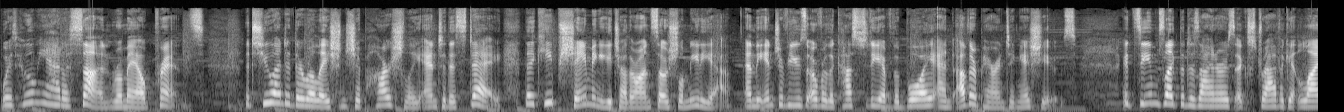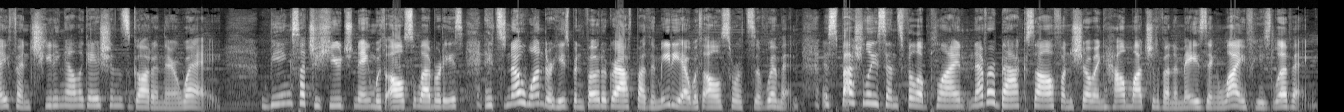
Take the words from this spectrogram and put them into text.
with whom he had a son, Romeo Prince. The two ended their relationship harshly, and to this day, they keep shaming each other on social media, and the interviews over the custody of the boy and other parenting issues. It seems like the designer's extravagant life and cheating allegations got in their way. Being such a huge name with all celebrities, it's no wonder he's been photographed by the media with all sorts of women, especially since Philipp Plein never backs off on showing how much of an amazing life he's living.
